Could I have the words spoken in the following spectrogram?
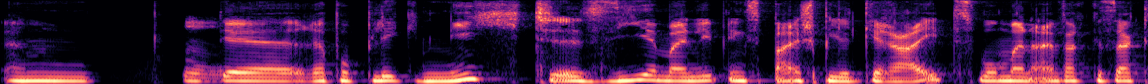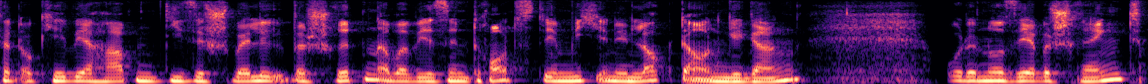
ähm, hm. der Republik nicht. Siehe mein Lieblingsbeispiel Greiz, wo man einfach gesagt hat, okay, wir haben diese Schwelle überschritten, aber wir sind trotzdem nicht in den Lockdown gegangen oder nur sehr beschränkt.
